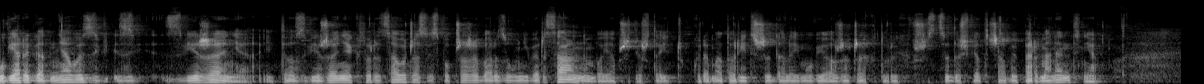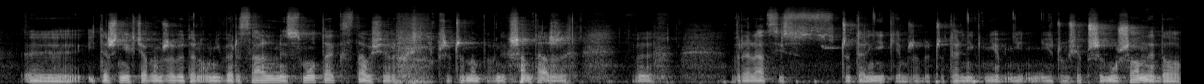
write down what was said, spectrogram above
uwiarygadniały zwierzenie. I to zwierzenie, które cały czas jest w obszarze bardzo uniwersalnym, bo ja przecież w tej krematorii 3 dalej mówię o rzeczach, których wszyscy doświadczamy permanentnie. Yy, I też nie chciałbym, żeby ten uniwersalny smutek stał się przyczyną pewnych szantaży w, w relacji z czytelnikiem, żeby czytelnik nie, nie, nie czuł się przymuszony do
